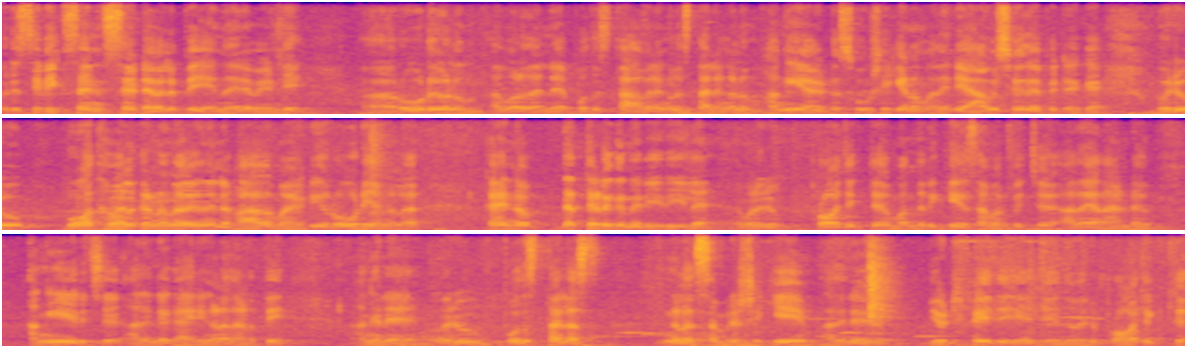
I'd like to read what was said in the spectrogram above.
ഒരു സിവിക് സെൻസ് ഡെവലപ്പ് ചെയ്യുന്നതിന് വേണ്ടി റോഡുകളും അതുപോലെ തന്നെ പൊതുസ്ഥാപനങ്ങളും സ്ഥലങ്ങളും ഭംഗിയായിട്ട് സൂക്ഷിക്കണം. അതിന്റെ ആവശ്യകതയെപ്പറ്റിയൊക്കെ ഒരു ബോധവൽക്കരണം നൽകുന്നതിന്റെ ഭാഗമായിട്ട് ഈ റോഡ് ഞങ്ങൾ കൈൻഡ് ഓഫ് ദത്തെടുക്കുന്ന രീതിയിൽ നമ്മളൊരു പ്രോജക്റ്റ് മന്ത്രിക്ക് സമർപ്പിച്ച് അത് ഏതാണ്ട് അംഗീകരിച്ച് അതിന്റെ കാര്യങ്ങൾ നടത്തി അങ്ങനെ ഒരു പൊതുസ്ഥലങ്ങൾ സംരക്ഷിക്കുകയും അതിനെ ബ്യൂട്ടിഫൈ ചെയ്യുകയും ചെയ്യുന്ന ഒരു പ്രോജക്റ്റ്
